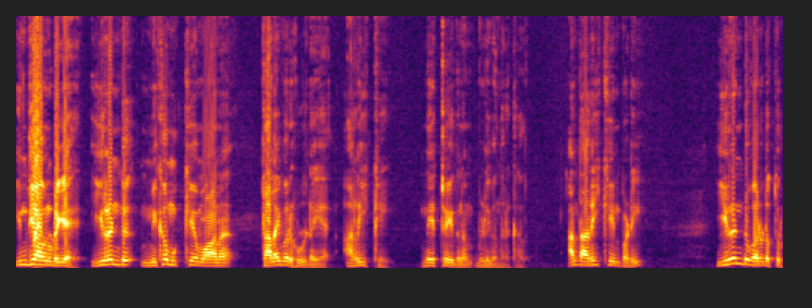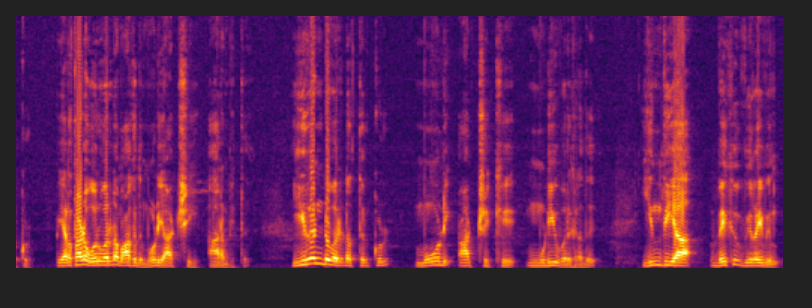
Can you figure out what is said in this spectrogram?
இந்தியாவினுடைய இரண்டு மிக முக்கியமான தலைவர்களுடைய அறிக்கை நேற்றைய தினம் வெளிவந்திருக்கிறது. அந்த அறிக்கையின்படி இரண்டு வருடத்திற்குள் ஏறத்தாழ ஒரு வருடம் ஆகுது மோடி ஆட்சி ஆரம்பித்து. இரண்டு வருடத்திற்குள் மோடி ஆட்சிக்கு முடிவு வருகிறது. இந்தியா வெகு விரைவில்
